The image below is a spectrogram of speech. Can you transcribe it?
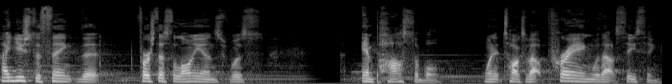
I used to think that 1 Thessalonians was impossible when it talks about praying without ceasing.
